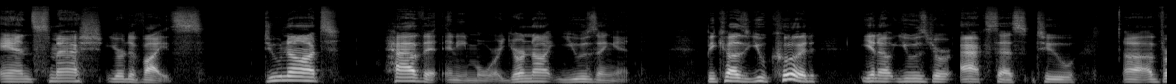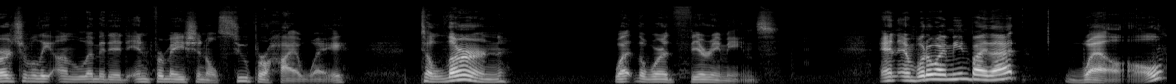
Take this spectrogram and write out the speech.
and smash your device. Do not have it anymore. You're not using it. Because you could, you know, use your access to uh, a virtually unlimited informational superhighway to learn what the word theory means. And and what do I mean by that? Well,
